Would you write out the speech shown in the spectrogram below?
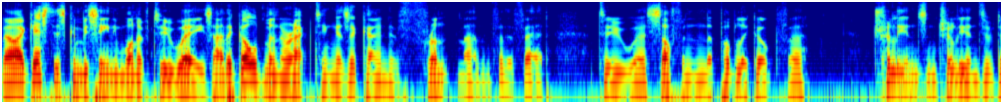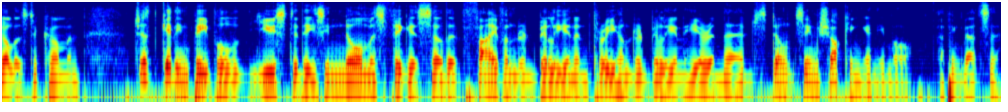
now, I guess this can be seen in one of two ways. Either Goldman are acting as a kind of front man for the Fed to uh, soften the public up for trillions and trillions of dollars to come and just getting people used to these enormous figures so that 500 billion and 300 billion here and there just don't seem shocking anymore. I think that's a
